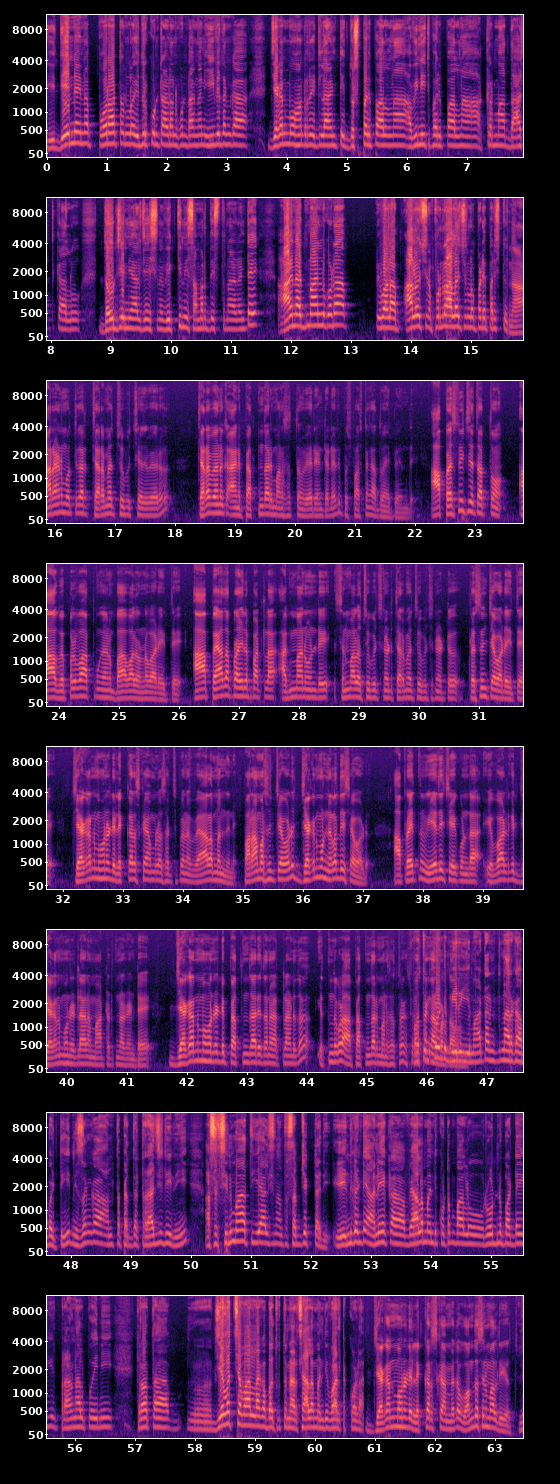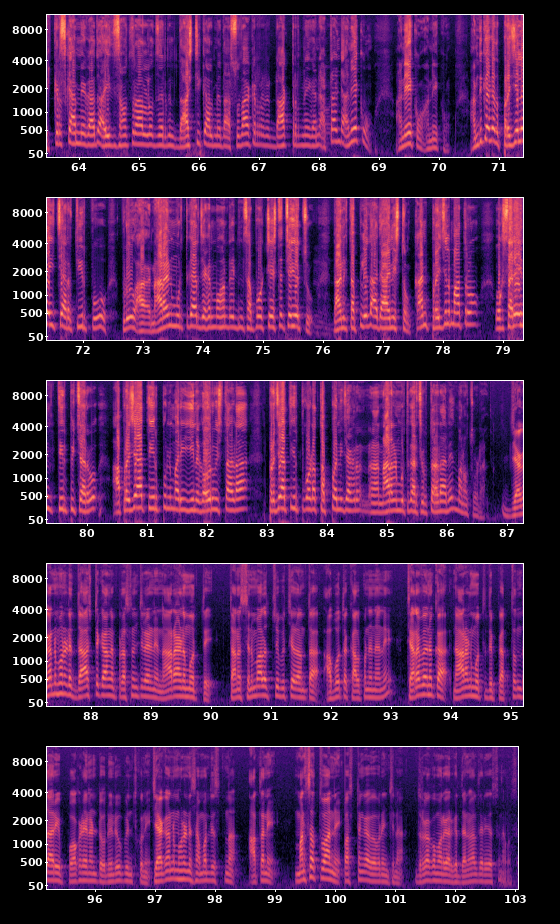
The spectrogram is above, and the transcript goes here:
ఈ దేన్నైనా పోరాటంలో ఎదుర్కొంటాడు అనుకుంటాం కానీ ఈ విధంగా జగన్మోహన్ రెడ్డి లాంటి దుష్పరిపాలన అవినీతి పరిపాలన అక్రమ దాష్టికాలు దౌర్జన్యాలు చేసిన వ్యక్తిని సమర్థిస్తున్నాడంటే ఆయన అభిమానులు కూడా ఇవాళ ఆలోచన పునరాలోచనలో పడే పరిస్థితి. నారాయణమూర్తి గారు తెర మీద చూపించేది వేరు. తెర వెనుక ఆయన పెత్తందారి మనస్తత్వం వేరేంటి అనేది ఇప్పుడు స్పష్టంగా అర్థమైపోయింది. ఆ ప్రశ్నించే తత్వం ఆ విప్లవాత్మకమైన భావాలు ఉన్నవాడైతే ఆ పేద ప్రజల పట్ల అభిమానం ఉండి సినిమాలో చూపించినట్టు తెర మీద చూపించినట్టు ప్రశ్నించేవాడైతే జగన్మోహన్ రెడ్డి లిక్కర్ స్కామ్లో చచ్చిపోయిన వేల మందిని పరామర్శించేవాడు జగన్మోహన్ నిలదీసేవాడు. ఆ ప్రయత్నం ఏది చేయకుండా ఇవాళకి జగన్మోహన్ రెడ్డి లాగా మాట్లాడుతున్నాడంటే జగన్మోహన్ రెడ్డి పెత్తందారితనం ఎట్లాంటిదో ఇతను కూడా ఆ పెత్తందారి మనస్తత్వం స్పష్టంగా మీరు. ఈ మాట అంటున్నారు కాబట్టి నిజంగా అంత పెద్ద ట్రాజిడీని అసలు సినిమా తీయాల్సినంత సబ్జెక్ట్ అది. ఎందుకంటే అనేక వేల మంది కుటుంబాలు రోడ్డున పడ్డాయి ప్రాణాలు పోయినాయి తర్వాత జీవోత్సవాల్లాగా బతుకుతున్నారు చాలామంది వాళ్ళకి కూడా. జగన్మోహన్ రెడ్డి లిక్కర్ స్కామ్ మీద వంద సినిమాలు తీయొచ్చు. లిక్కర్ స్కామే కాదు ఐదు సంవత్సరాల్లో జరిగిన దాష్టికాల మీద సుధాకర్ డాక్టర్నే కానీ అట్లాంటి అనేకం అనేకం అనేకం. అందుకే కదా ప్రజలే ఇచ్చారు తీర్పు. ఇప్పుడు ఆ నారాయణమూర్తి గారు జగన్మోహన్ రెడ్డిని సపోర్ట్ చేస్తే చేయొచ్చు. దానికి తప్పులేదు అది ఆయన ఇష్టం. కానీ ప్రజలు మాత్రం ఒక సరైన తీర్పు ఇచ్చారు. ఆ ప్రజా తీర్పుని మరి ఈయన గౌరవిస్తాడా? ప్రజా తీర్పు కూడా తప్పని జగన్ నారాయణమూర్తి గారు చెబుతాడా అనేది మనం చూడాలి. జగన్మోహన్ రెడ్డి దాష్టికాలను ప్రశ్నించలేని నారాయణమూర్తి తన సినిమాలో చూపించేదంతా అభూత కల్పననని తెర వెనుక నారాయణమూర్తి పెత్తందారి పోకడేనంటూ నిరూపించుకుని జగన్మోహన్ సమర్థిస్తున్న అతని మనసత్వాన్ని స్పష్టంగా వివరించిన దుర్గాకుమార్ గారికి ధన్యవాదాలు తెలియజేస్తున్నాం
